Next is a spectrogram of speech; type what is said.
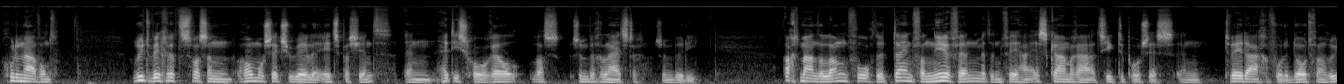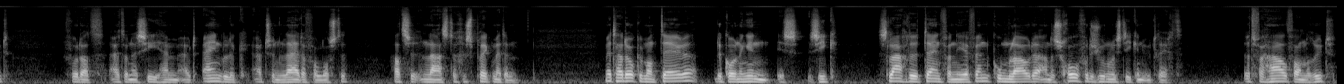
Goedenavond. Ruud Wicherts was een homoseksuele aidspatiënt en Hetty Schorel was zijn begeleidster, zijn buddy. Acht maanden lang volgde Tijn van Neerven met een VHS-camera het ziekteproces. En twee dagen voor de dood van Ruud, voordat euthanasie hem uiteindelijk uit zijn lijden verloste, had ze een laatste gesprek met hem. Met haar documentaire De Koningin is ziek slaagde Tijn van Neerven cum laude aan de School voor de Journalistiek in Utrecht. Het verhaal van Ruud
